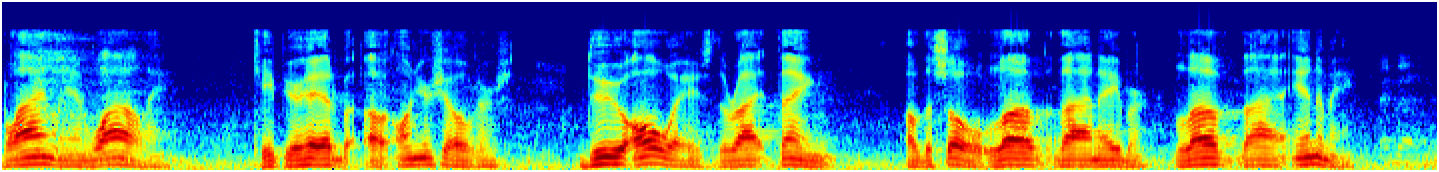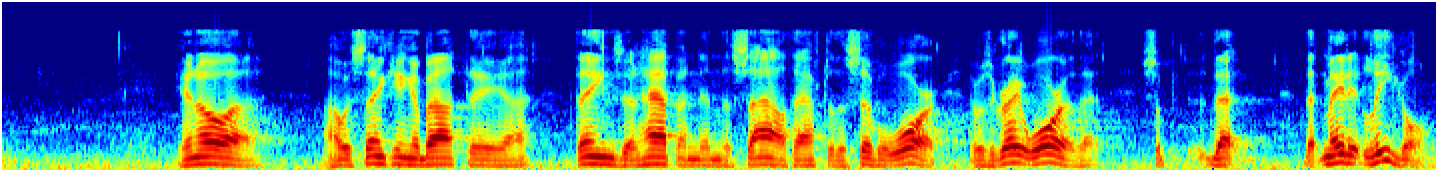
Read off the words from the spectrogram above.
blindly and wildly. Keep your head uh, on your shoulders. Do always the right thing of the soul. Love thy neighbor. Love thy enemy. You know, uh, I was thinking about the uh, things that happened in the South after the Civil War. There was a great war that that that made it legal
